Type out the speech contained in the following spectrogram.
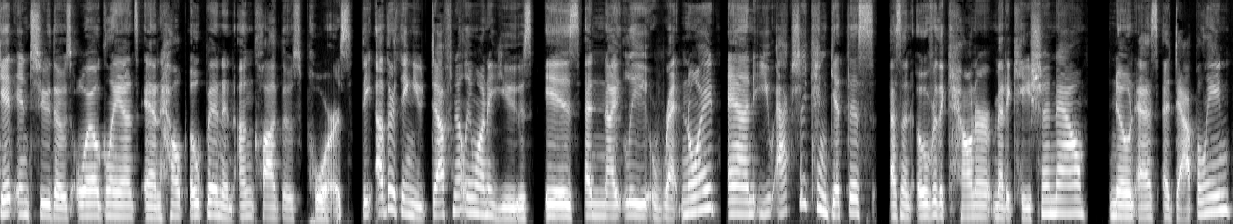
get into those oil glands and help open and unclog those pores. The other thing you definitely want to use is a nightly retinoid. And you actually can get this as an over the counter medication now known as adapalene.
